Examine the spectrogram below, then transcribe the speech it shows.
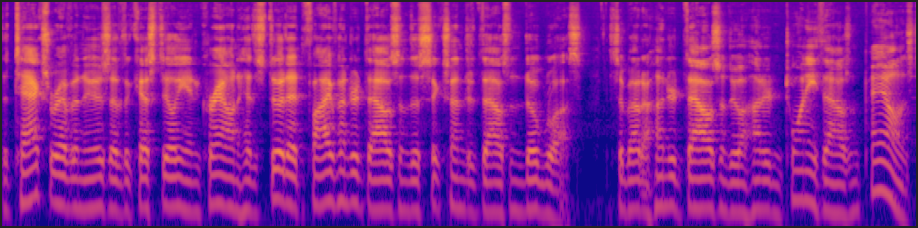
The tax revenues of the Castilian crown had stood at 500,000 to 600,000 doblas. It's about 100,000 to 120,000 pounds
